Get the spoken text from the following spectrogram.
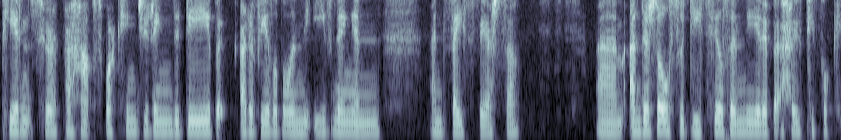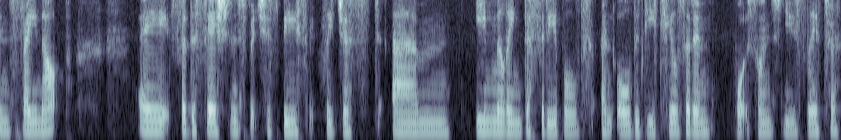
parents who are perhaps working during the day but are available in the evening and, and vice versa. Um, and there's also details in there about how people can sign up uh, for the sessions, which is basically just um, emailing Differabled and all the details are in What's On's newsletter.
